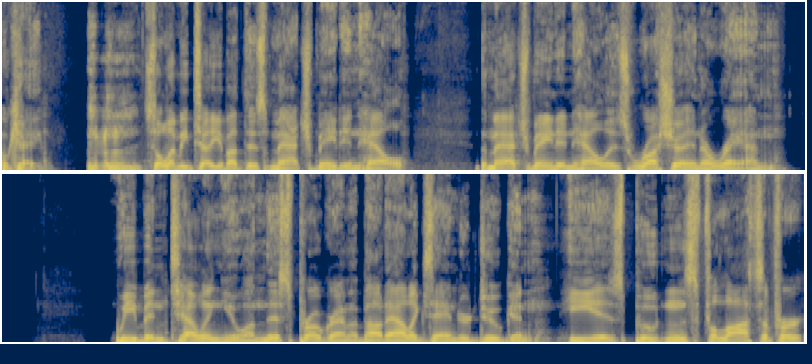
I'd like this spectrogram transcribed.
Okay. so let me tell you about this match made in hell. The match made in hell is Russia and Iran. We've been telling you on this program about Alexander Dugin. He is Putin's philosopher,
